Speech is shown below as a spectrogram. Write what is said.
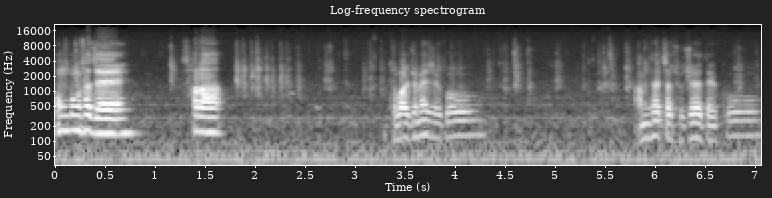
홍봉사제 설아 도발 좀 해주고 암살자 조져야 되고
